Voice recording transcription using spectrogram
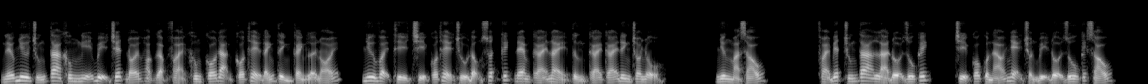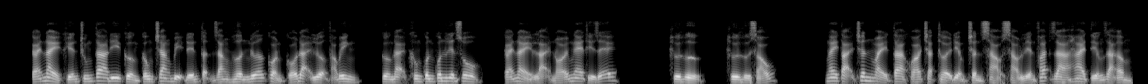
nếu như chúng ta không nghĩ bị chết đói hoặc gặp phải không có đạn có thể đánh tình cảnh lời nói, như vậy thì chỉ có thể chủ động xuất kích đem cái này từng cái cái đinh cho nổ. Nhưng mà sáu, phải biết chúng ta là đội du kích, chỉ có quần áo nhẹ chuẩn bị đội du kích sáu. Cái này khiến chúng ta đi cường công trang bị đến tận răng hơn nữa còn có đại lượng pháo binh, cường đại không quân quân liên xô, cái này lại nói nghe thì dễ. Hừ hừ hừ hừ sáu. Ngay tại chân mày ta khóa chặt thời điểm trần xảo xảo liền phát ra hai tiếng giả âm.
